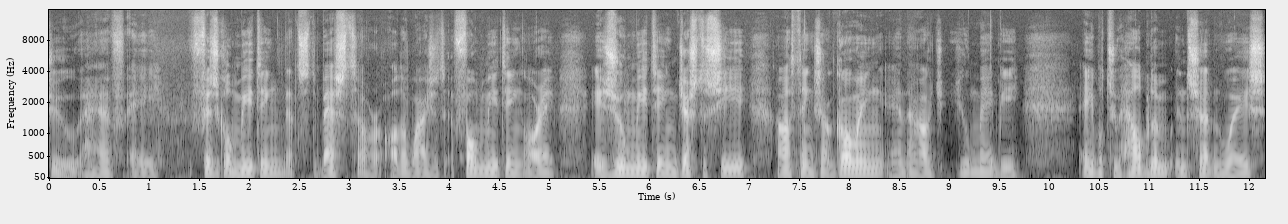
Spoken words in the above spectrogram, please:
to have a physical meeting, that's the best, or otherwise a phone meeting or a, a Zoom meeting just to see how things are going and how you may be able to help them in certain ways,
